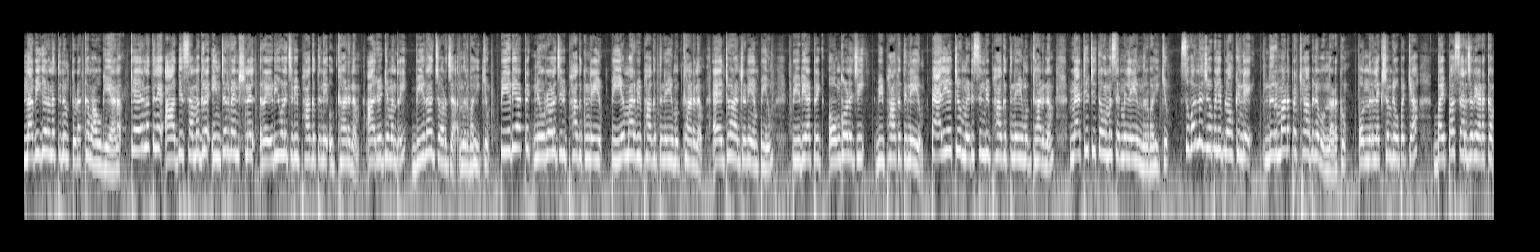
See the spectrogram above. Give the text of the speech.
നവീകരണത്തിനും തുടക്കമാവുകയാണ്. കേരളത്തിലെ ആദ്യ സമഗ്ര ഇന്റർവെൻഷണൽ റേഡിയോളജി വിഭാഗത്തിന്റെ ഉദ്ഘാടനം ആരോഗ്യമന്ത്രി വീണ ജോർജ് നിർവഹിക്കും. പീഡിയാട്രിക് ന്യൂറോളജി വിഭാഗത്തിന്റെയും പി എം ആർ വിഭാഗത്തിന്റെയും ഉദ്ഘാടനം ആന്റോ ആന്റണി എം പിയും പീഡിയാട്രിക് ഓങ്കോളജി വിഭാഗത്തിന്റെയും പാലിയേറ്റീവ് മെഡിസിൻ വിഭാഗത്തിന്റെയും ഉദ്ഘാടനം Mathew T Thomas M L എയും നിർവഹിക്കും. സുവർണ ജൂബിലി ബ്ലോക്കിന്റെ നിർമ്മാണ പ്രഖ്യാപനവും നടക്കും. ഒന്നര ലക്ഷം രൂപയ്ക്ക് ബൈപ്പാസ് സർജറി അടക്കം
